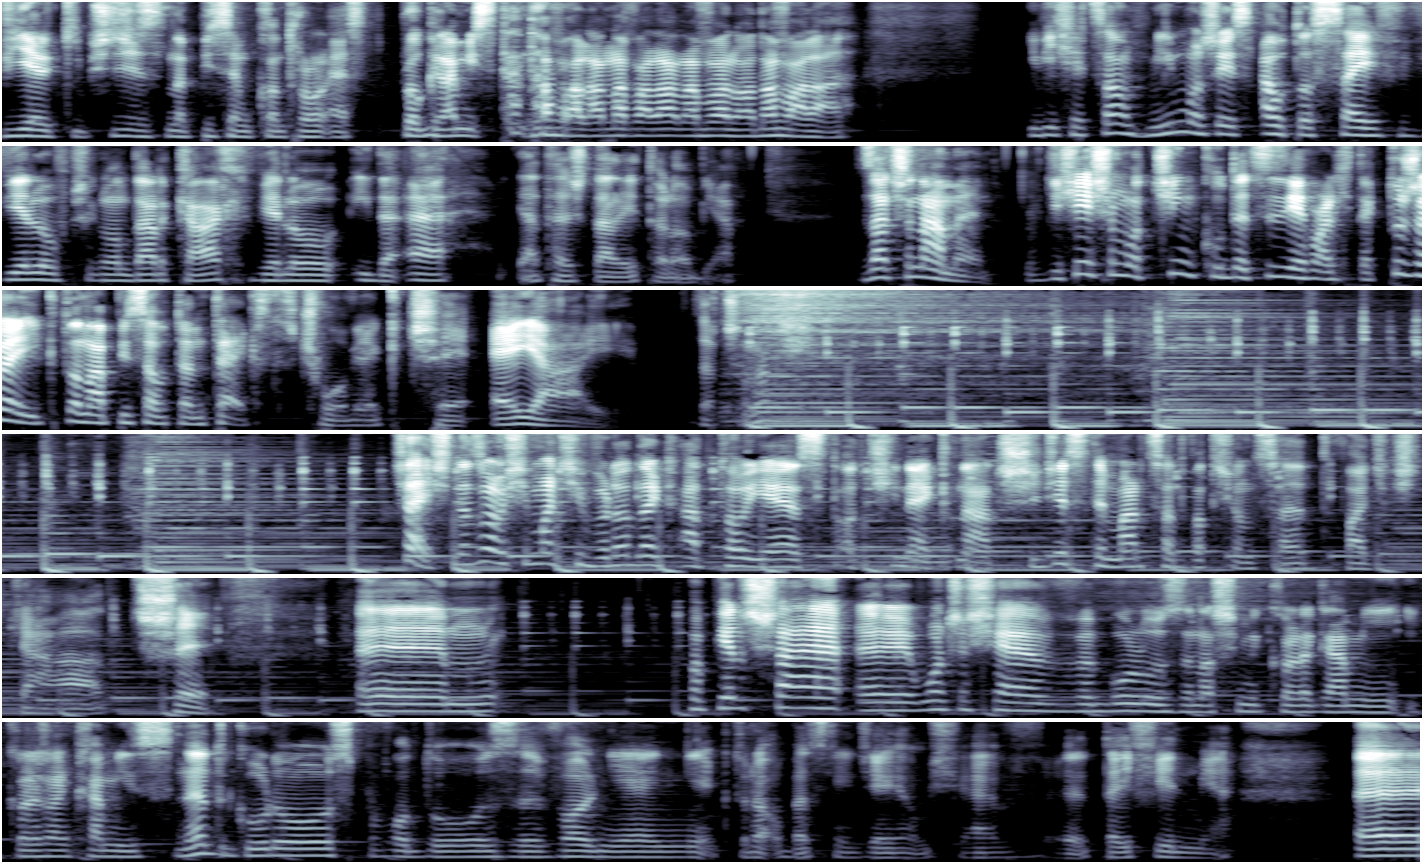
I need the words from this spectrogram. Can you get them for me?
wielki przycisk z napisem Ctrl S. Programista nawala, nawala, nawala, nawala. I wiecie co? Mimo, że jest autosave w wielu przeglądarkach, wielu IDE, ja też dalej to robię. Zaczynamy. W dzisiejszym odcinku decyzje w architekturze i kto napisał ten tekst, człowiek czy AI. Zaczynać? Cześć, nazywam się Maciej Wyrodek, a to jest odcinek na 30 marca 2023. Po pierwsze, y, łączę się w bólu z naszymi kolegami i koleżankami z NetGuru z powodu zwolnień, które obecnie dzieją się w tej filmie.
